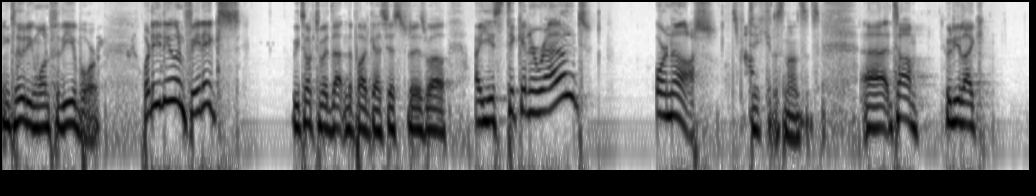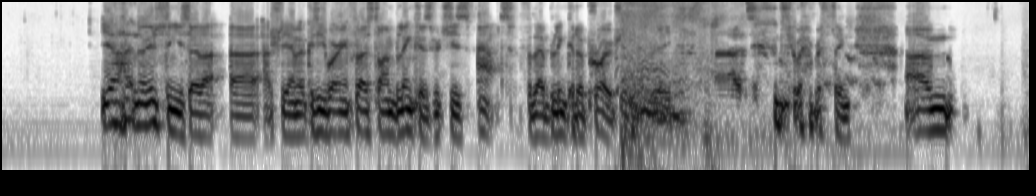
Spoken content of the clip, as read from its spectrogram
including one for the Ebor. What are you doing, Phoenix? We talked about that in the podcast yesterday as well. Are you sticking around or not? It's ridiculous nonsense. Uh, Tom, who do you like? Yeah, no, interesting you say that, uh, actually, Emma, because he's wearing first time blinkers, which is apt for their blinkered approach, really, uh, to, to, everything. Um,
